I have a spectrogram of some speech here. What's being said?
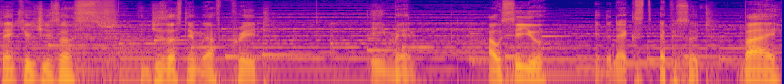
Thank you, Jesus. In Jesus' name we have prayed. Amen. I will see you in the next episode. Bye.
